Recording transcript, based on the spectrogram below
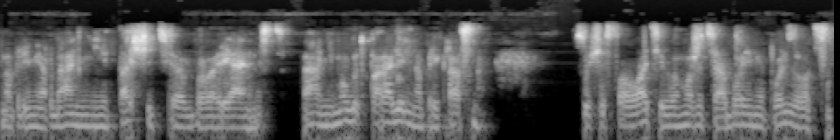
например, да, не тащите в реальность. Да, они могут параллельно прекрасно существовать, и вы можете обоими пользоваться.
